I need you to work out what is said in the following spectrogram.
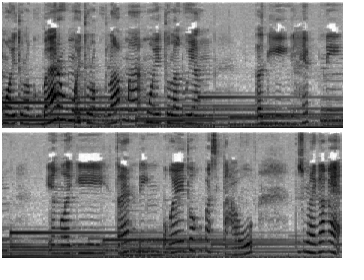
Mau itu lagu baru mau itu lagu lama mau itu lagu yang lagi happening yang lagi trending pokoknya itu aku pasti tahu. Terus mereka kayak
